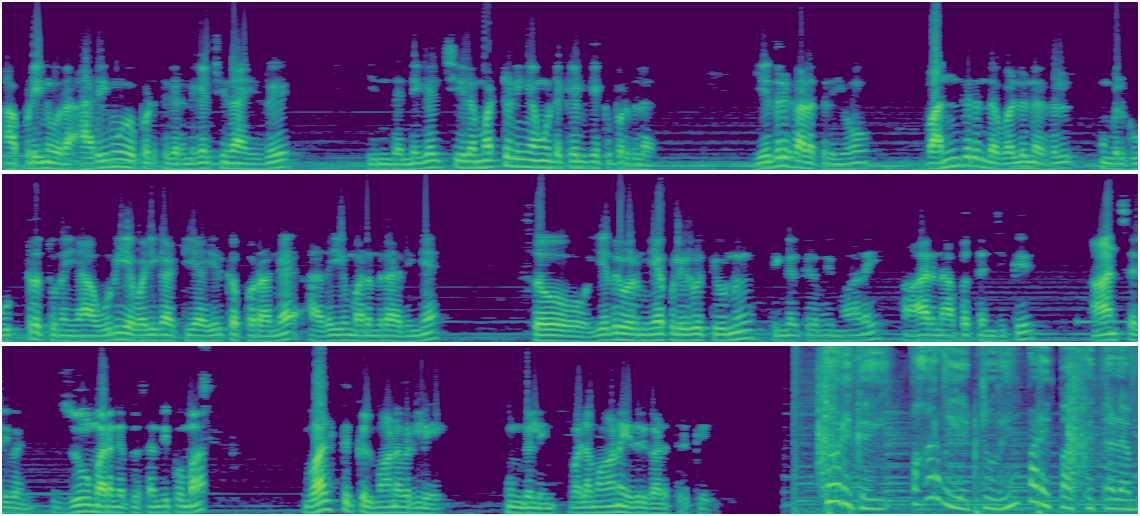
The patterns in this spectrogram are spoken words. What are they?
அப்படின்னு ஒரு அறிமுகப்படுத்துகிற நிகழ்ச்சி தான் இது. இந்த நிகழ்ச்சியில மட்டும் நீங்க அவங்கள்ட்ட கேள்வி கேட்க போறதில்ல. எதிர்காலத்திலையும் வந்திருந்த வல்லுநர்கள் உங்களுக்கு உற்ற துணையா உரிய வழிகாட்டியா இருக்க போறாங்க. அதையும் மறந்துடாதீங்க. ஸோ எதிர்வரும் ஏப்ரல் இருபத்தி ஒன்று திங்கட்கிழமை மாலை ஆறு நாற்பத்தஞ்சுக்கு ஆன் சரிவன் ஜூம் அரங்கத்தில் சந்திப்புமா? வாழ்த்துக்கள் மாணவர்களே. உங்களின் வளமான எதிர்காலத்திற்கு. தொடுகை பார்வையற்றோரின் படைப்பாக்கத்தளம்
